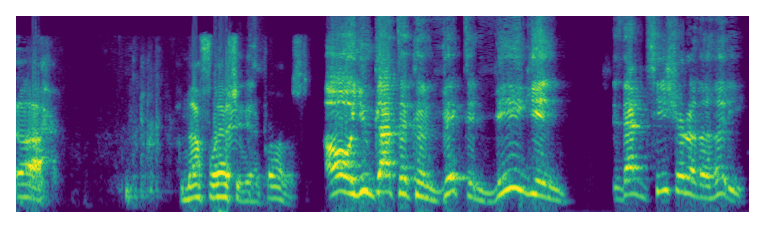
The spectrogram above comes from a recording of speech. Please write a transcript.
Ugh. I'm not flashing it, I promise. Oh, you got the convicted vegan. Is that the T-shirt or the hoodie?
